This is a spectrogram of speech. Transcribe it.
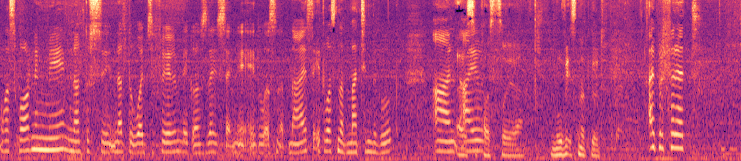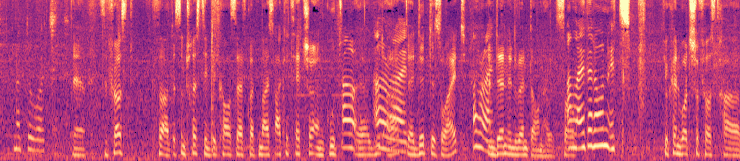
was warning me not to see, not to watch the film because they said it was not nice. It was not matching the book, and I I suppose so. Yeah. The movie is not good. I prefer it not to watch it. Yeah, the first thought is interesting because they've got nice architecture and good, Oh, uh, good art. right. They did this right, All right. and then it went downhill. So And later on, it's you can watch the first uh,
